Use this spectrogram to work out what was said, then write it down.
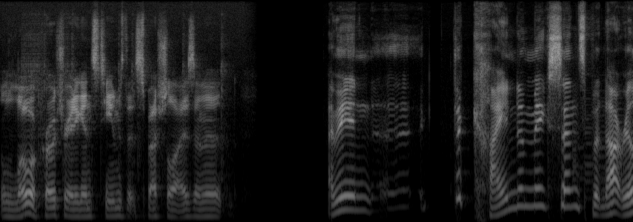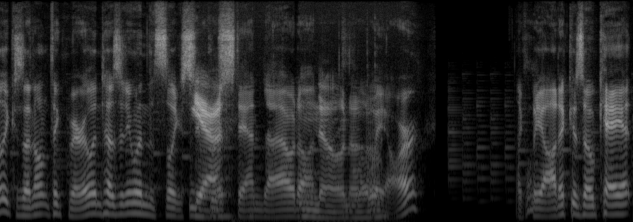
low approach rate against teams that specialize in it. I mean, uh, that kind of makes sense, but not really, because I don't think Maryland has anyone that's like super Yeah. stand out on No, no, low no. AR. Like Leotic is okay at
